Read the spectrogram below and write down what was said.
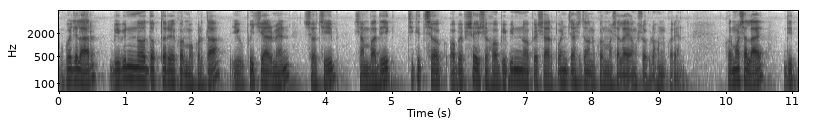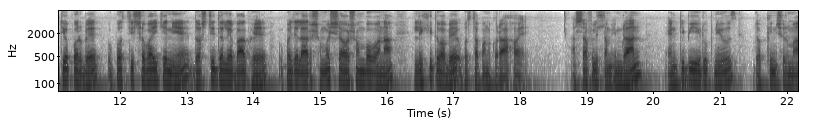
উপজেলার বিভিন্ন দপ্তরের কর্মকর্তা, ইউপি চেয়ারম্যান, সচিব, সাংবাদিক, চিকিৎসক ও ব্যবসায়ী সহ বিভিন্ন পেশার পঞ্চাশ জন কর্মশালায় অংশগ্রহণ করেন। কর্মশালায় দ্বিতীয় পর্বে উপস্থিত সবাইকে নিয়ে দশটি দলে ভাগ হয়ে উপজেলার সমস্যা ও সম্ভাবনা লিখিতভাবে উপস্থাপন করা হয়। Ashraful Islam Imran, NTV Europe news, Dakshin Surma,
